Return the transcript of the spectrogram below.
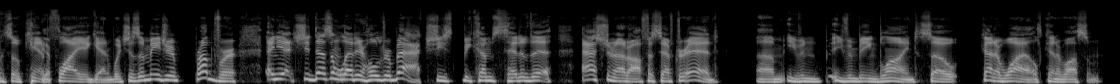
and so can't Yep. fly again, which is a major problem for her. And yet she doesn't let it hold her back. She becomes head of the astronaut office after Ed, um, even even being blind. So kind of wild, kind of awesome.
